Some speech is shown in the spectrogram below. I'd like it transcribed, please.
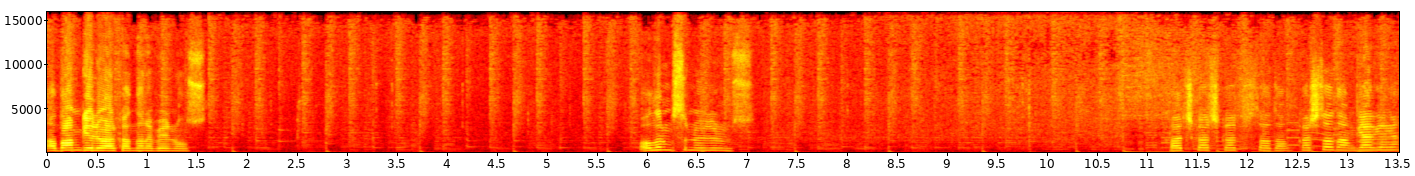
Adam geliyor arkandan haberin olsun. Alır mısın ölür müsün? Kaç kaç kaçtı adam. Kaçtı adam gel gel gel.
